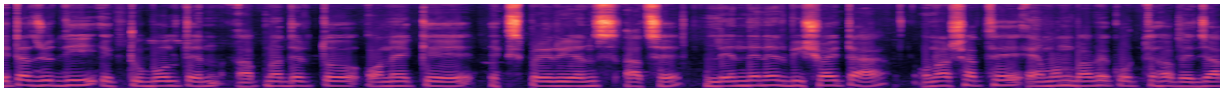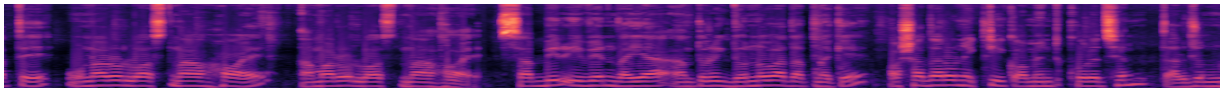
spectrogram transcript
এটা যদি একটু বলতেন, আপনাদের তো অনেকে এক্সপেরিয়েন্স আছে। লেনদেনের বিষয়টা ওনার সাথে এমনভাবে করতে হবে যাতে ওনারও লস না হয়, আমারও লস না হয়। সাব্বির ইভেন ভাইয়া, আন্তরিক ধন্যবাদ আপনাকে। অসাধারণ একটি কমেন্ট করেছেন, তার জন্য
